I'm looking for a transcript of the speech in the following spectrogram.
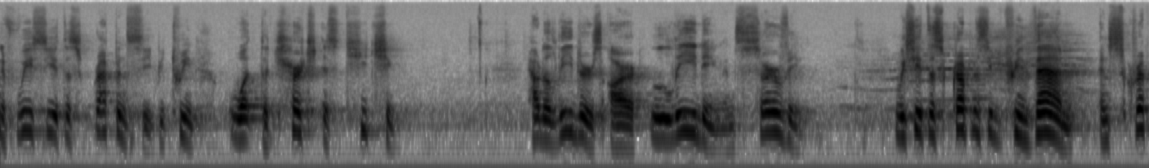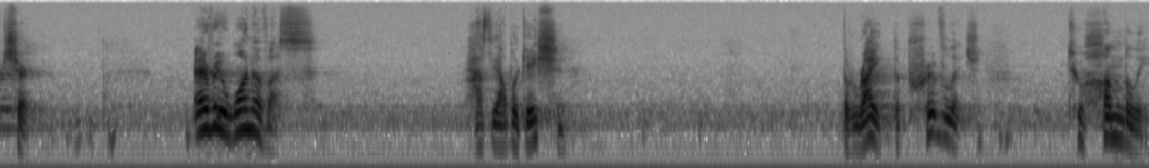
if we see a discrepancy between what the church is teaching, how the leaders are leading and serving, we see a discrepancy between them and Scripture. Every one of us has the obligation, the right, the privilege to humbly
